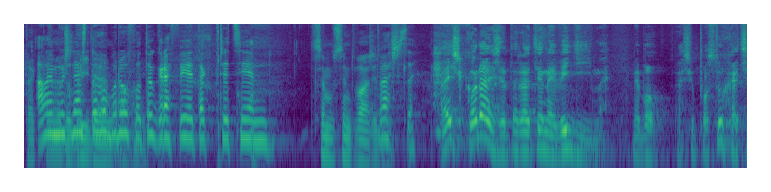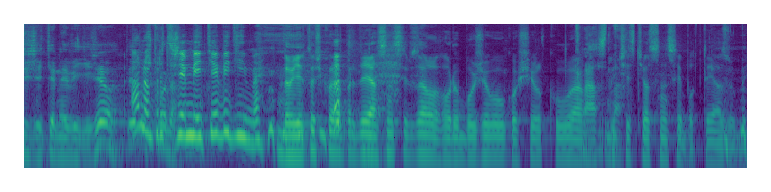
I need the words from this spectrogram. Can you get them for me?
Tak, Ale eh, možná z toho den, budou ahoj. fotografie, tak přeci jen Se musím tvářit. tvář se. A je škoda, že teda tě nevidíme. Nebo naši posluchači, že tě nevidí, že jo? Ano, protože my tě vidíme. No je to škoda, protože já jsem si vzal hodobožovou košilku a Krásná. vyčistil jsem si boty a zuby.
